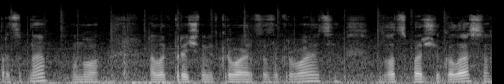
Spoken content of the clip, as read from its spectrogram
Прицепне, воно електрично відкривається, закривається. 21 колеса.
